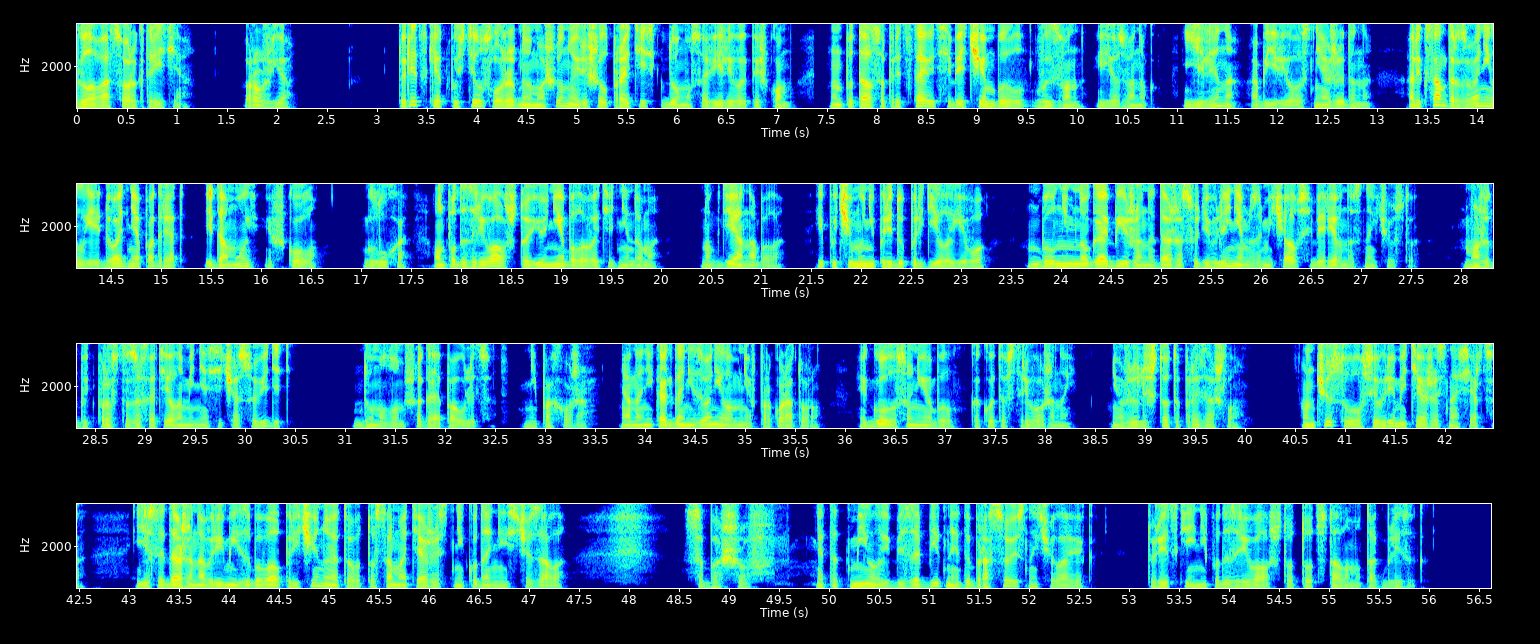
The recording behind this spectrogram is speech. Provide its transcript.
Глава 43. Ружье. Турецкий отпустил служебную машину и решил пройтись к дому Савельевой пешком. Он пытался представить себе, чем был вызван ее звонок. Елена объявилась неожиданно. Александр звонил ей два дня подряд. И домой, и в школу. Глухо. Он подозревал, что ее не было в эти дни дома. Но где она была? И почему не предупредила его? Он был немного обижен и даже с удивлением замечал в себе ревностные чувства. Может быть, просто захотела меня сейчас увидеть? Думал он, шагая по улице. Не похоже. Она никогда не звонила мне в прокуратуру. И голос у нее был какой-то встревоженный. Неужели что-то произошло? Он чувствовал все время тяжесть на сердце. Если даже на время и забывал причину этого, то сама тяжесть никуда не исчезала. Сабашов. Этот милый, безобидный, добросовестный человек. Турецкий не подозревал, что тот стал ему так близок.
